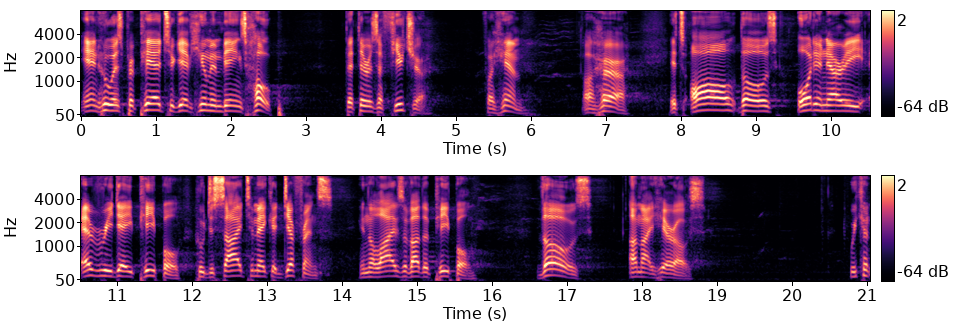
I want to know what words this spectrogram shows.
and who is prepared to give human beings hope that there is a future for him or her. It's all those ordinary, everyday people who decide to make a difference in the lives of other people. Those are my heroes. We can.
